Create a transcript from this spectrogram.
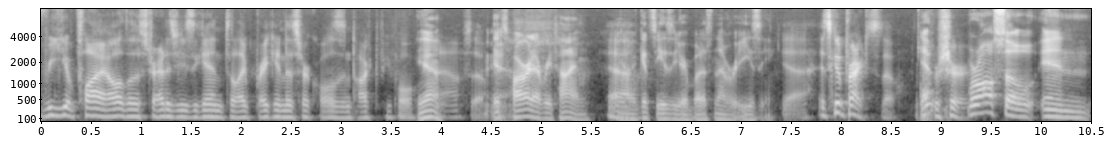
reapply all those strategies again to like break into circles and talk to people. Yeah. you know, so It's hard every time. You Yeah. know, it gets easier, but it's never easy. yeah, it's good practice though. Yeah. for sure. We're also in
